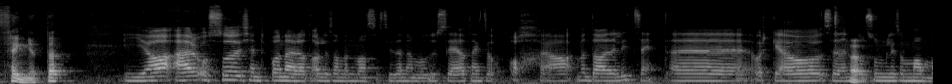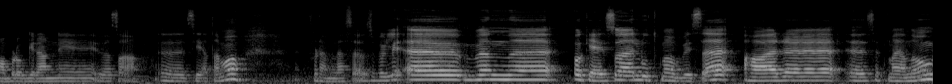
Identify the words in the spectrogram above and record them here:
fenget det. Ja, jeg har også kjent på den der at alle sammen maser til den her må du se, og tenkt sånn åh, ja, men da er det litt seint. Eh, orker jeg å se den Ja. nå som liksom mammabloggerne i USA eh, sier at jeg må? For dem leser jeg jo selvfølgelig. Eh, men OK, så jeg lot meg overbevise. Har sett meg gjennom.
